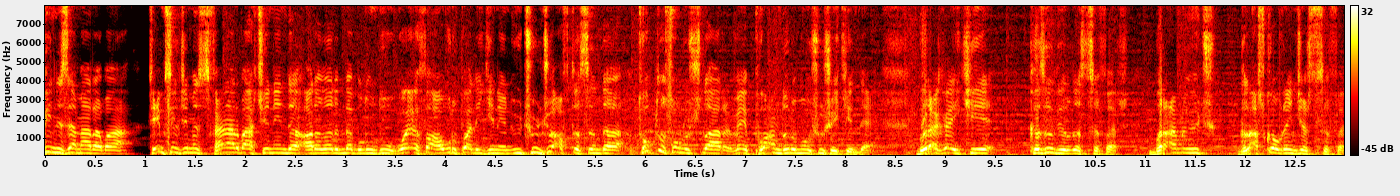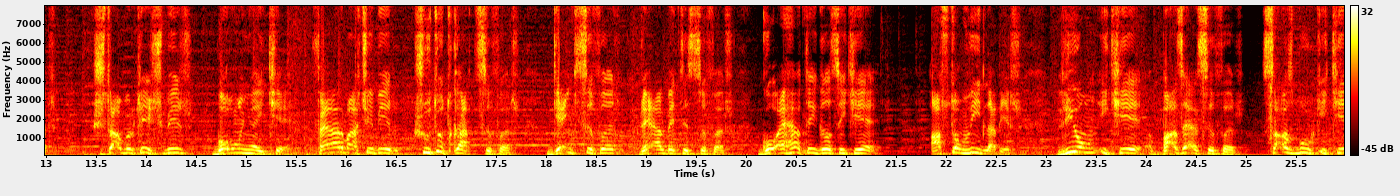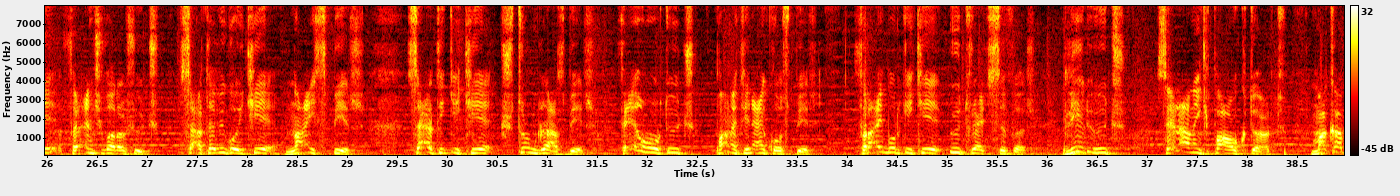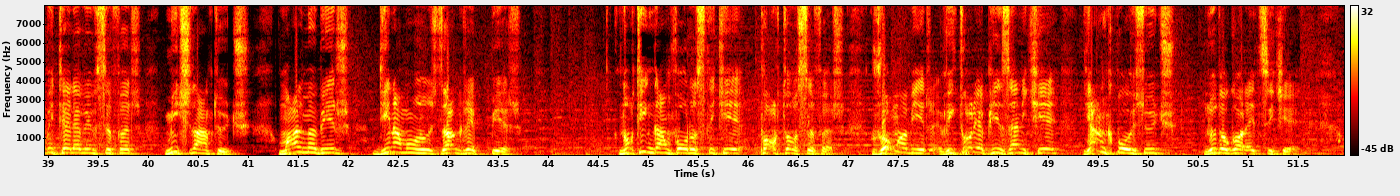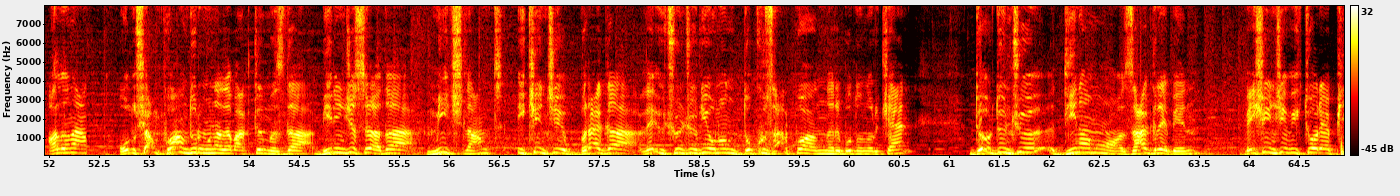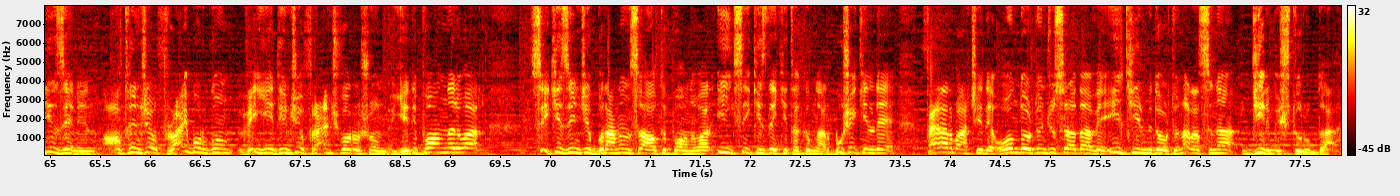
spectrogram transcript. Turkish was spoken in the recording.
Hepinize merhaba. Temsilcimiz Fenerbahçe'nin de aralarında bulunduğu UEFA Avrupa Ligi'nin 3. haftasında toplu sonuçlar ve puan durumu şu şekilde. Braga 2, Kızıl Yıldız 0, Brann 3, Glasgow Rangers 0, Stuttgart 1, Bologna 2, Fenerbahçe 1, Stuttgart 0, Genk 0, Real Betis 0, Go Ahead Eagles 2, Aston Villa 1, Lyon 2, Basel 0, Salzburg 2, Ferencvaros 3, Celta Vigo 2, Nice 1, Celtic 2, Sturm Graz 1, Feyenoord 3, Panathinaikos 1, Freiburg 2, Utrecht 0, Lille 3, Selanik PAOK 4, Maccabi Tel Aviv 0, Midtjylland 3, Malmö 1, Dinamo Zagreb 1, Nottingham Forest 2, Porto 0, Roma 1, Victoria Pilsen 2, Young Boys 3, Ludogorets 2. Alınan oluşan puan durumuna da baktığımızda birinci sırada Midtjylland, ikinci Braga ve üçüncü Lyon'un 9'ar puanları bulunurken dördüncü Dinamo Zagreb'in 5. Victoria Pilsen'in, 6. Freiburg'un ve 7. Ferencvaros'un 7 puanları var. 8. Brann'ın ise 6 puanı var. İlk 8'deki takımlar bu şekilde. Fenerbahçe'de 14. sırada ve ilk 24'ün arasına girmiş durumda.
